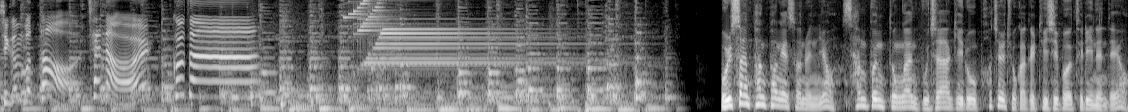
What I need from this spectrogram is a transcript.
지금부터 채널 고정! 울산 팡팡에서는요, 3분 동안 무작위로 퍼즐 조각을 뒤집어 드리는데요.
